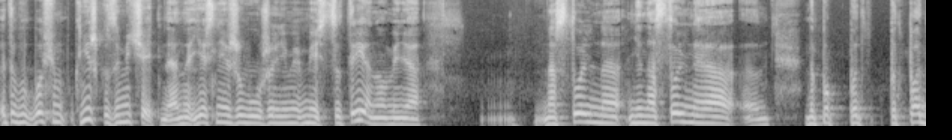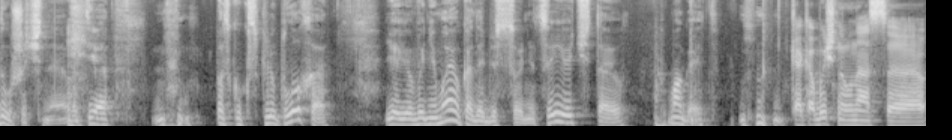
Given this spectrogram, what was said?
это, в общем, книжка замечательная. Она, я с ней живу уже месяца три, она у меня настольная, не настольная, а под, подподушечная. Вот я, поскольку сплю плохо, я ее вынимаю, когда бессонница, и ее читаю. Помогает. Как обычно у нас э,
